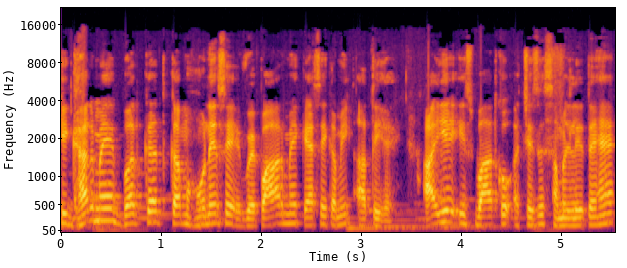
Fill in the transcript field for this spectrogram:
कि घर में बरकत कम होने से व्यापार में कैसे कमी आती है? आइए इस बात को अच्छे से समझ लेते हैं।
